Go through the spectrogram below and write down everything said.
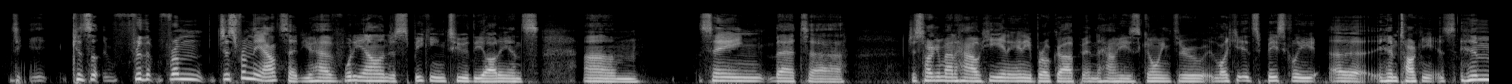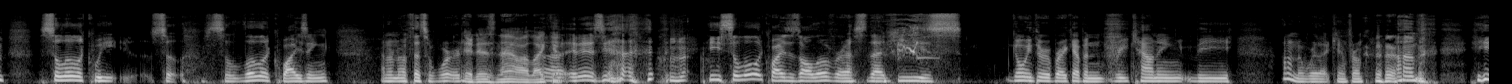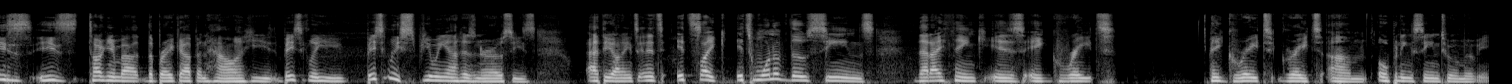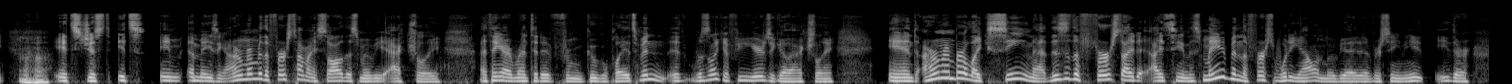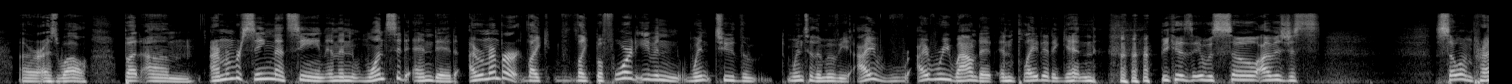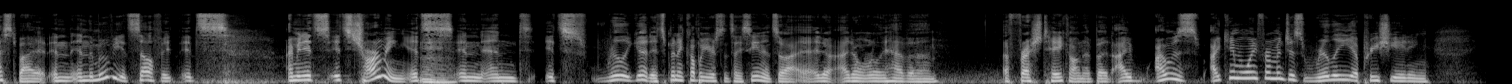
because for the from just from the outset you have Woody Allen just speaking to the audience, um, saying that. Uh, just talking about how he and Annie broke up and how he's going through like it's basically uh, him talking it's him soliloquy so, soliloquizing I don't know if that's a word It is now. I like uh, it. it is, yeah. he soliloquizes all over us that he's going through a breakup and recounting the. I don't know where that came from. um, he's he's talking about the breakup and how he basically basically spewing out his neuroses at the audience, and it's it's like it's one of those scenes that I think is a great a great great um, opening scene to a movie. Uh-huh. it's just it's am- amazing. I remember the first time i saw this movie actually. I think i rented it from google play. It's been it was like a few years ago actually and i remember like seeing that. This is the first i'd, I'd seen. This may have been the first woody allen movie i'd ever seen e- either or as well. But um i remember seeing that scene and then once it ended i remember like like before it even went to the went to the movie i i rewound it and played it again because it was so i was just so impressed by it. And and the movie itself it, it's i mean it's it's charming. It's and and it's really good. It's been a couple years since i've seen it so i i don't, I don't really have a a fresh take on it but i i was i came away from it just really appreciating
